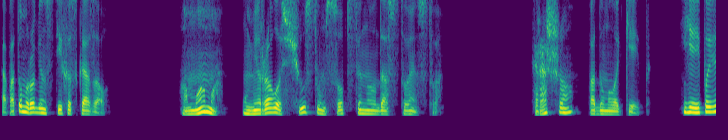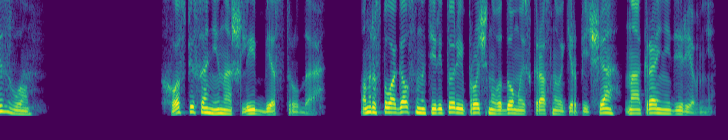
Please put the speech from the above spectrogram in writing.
а потом Робин тихо сказал. «А мама умирала с чувством собственного достоинства. «Хорошо», — подумала Кейт. «Ей повезло». Хоспис они нашли без труда. Он располагался на территории прочного дома из красного кирпича на окраине деревни.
